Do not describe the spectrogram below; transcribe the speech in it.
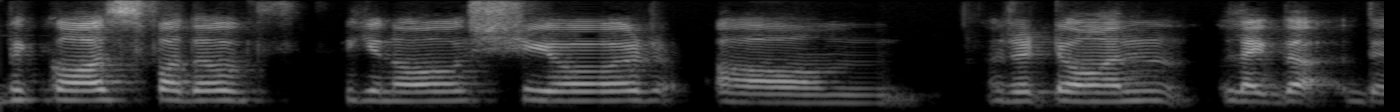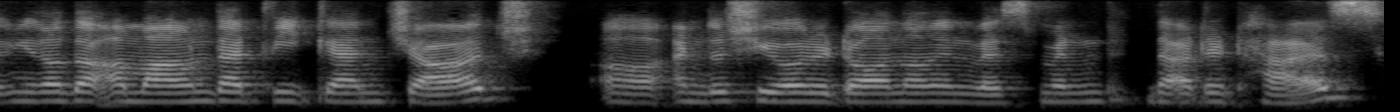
because for the, you know, sheer um, return, like the, the, you know, the amount that we can charge uh, and the sheer return on investment that it has,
